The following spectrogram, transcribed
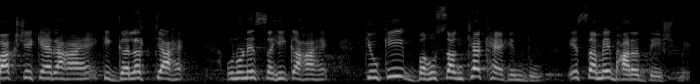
पक्ष ये कह रहा है कि गलत क्या है? उन्होंने सही कहा है, क्योंकि बहुसंख्यक है हिंदू इस समय भारत देश में।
